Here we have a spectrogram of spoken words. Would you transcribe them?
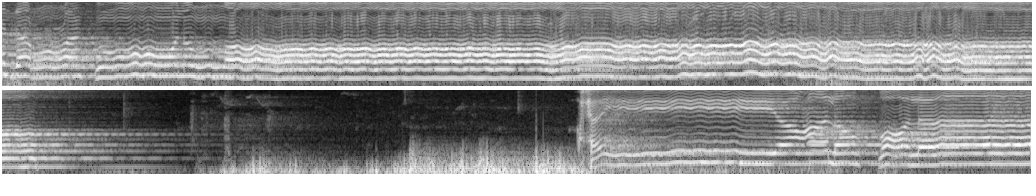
محمد رسول الله. حي على الصلاة.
